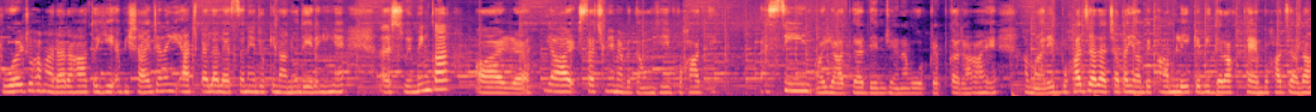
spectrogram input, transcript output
टूर जो हमारा रहा। तो ये अभी शायल जो है ना, ये आज पहला लेसन है जो कि नानो दे रही हैं स्विमिंग का। और यार सच में मैं बताऊँ, ये बहुत एक हसीन और यादगार दिन जो है ना, वो ट्रिप कर रहा है। हमारे बहुत ज़्यादा अच्छा था, यहाँ पे आमले के भी दरख्त हैं, बहुत ज़्यादा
